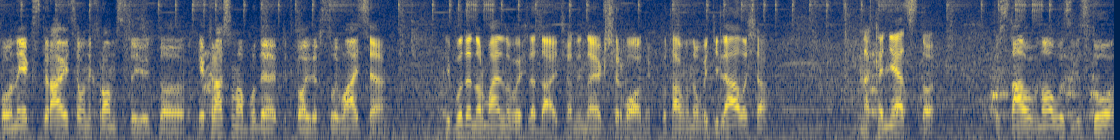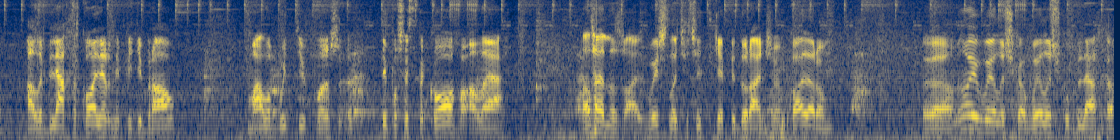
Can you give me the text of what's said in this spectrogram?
Бо вони як стираються, вони хром стають, то якраз вона буде під колір сливатися і буде нормально виглядати, а не на як червоних. Бо там воно виділялося. Наконець-то поставив нову звізду, але бляха колір не підібрав. Мало бути, типу, типу щось такого, але. Але, на жаль, вийшло чуть-чуть таке під оранжевим кольором. Е, ну і вилочка, вилочку, бляха.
